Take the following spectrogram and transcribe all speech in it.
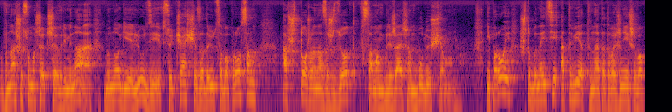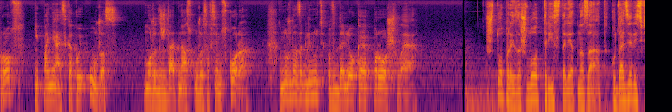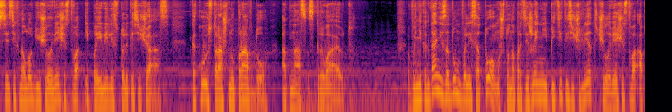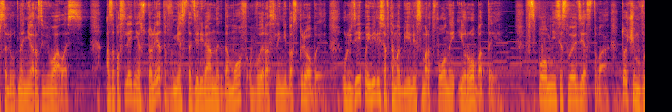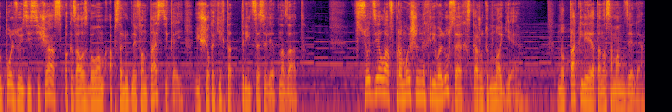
В наши сумасшедшие времена многие люди все чаще задаются вопросом, а что же нас ждет в самом ближайшем будущем? И порой, чтобы найти ответ на этот важнейший вопрос и понять, какой ужас может ждать нас уже совсем скоро, нужно заглянуть в далекое прошлое. Что произошло 300 лет назад? Куда делись все технологии человечества и появились только сейчас? Какую страшную правду от нас скрывают? Вы никогда не задумывались о том, что на протяжении 5000 лет человечество абсолютно не развивалось? А за последние сто лет вместо деревянных домов выросли небоскребы. У людей появились автомобили, смартфоны и роботы. Вспомните свое детство. То, чем вы пользуетесь сейчас, показалось бы вам абсолютной фантастикой еще каких-то 30 лет назад. Все дело в промышленных революциях, скажут многие. Но так ли это на самом деле?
